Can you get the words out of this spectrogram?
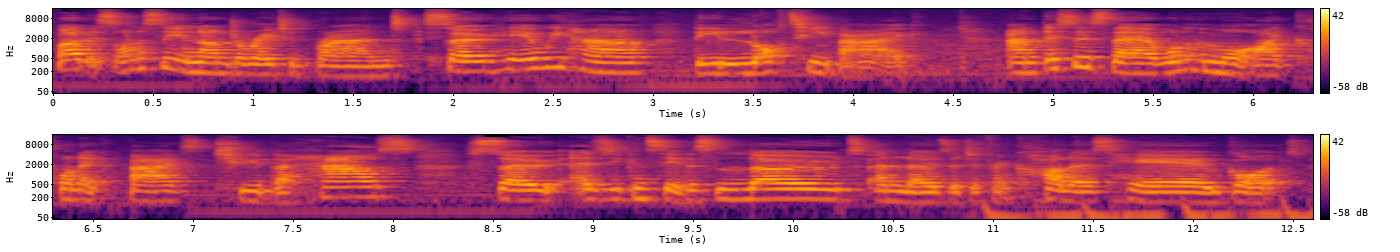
but it's honestly an underrated brand. So here we have the Lottie bag and this is their one of the more iconic bags to the house. So as you can see there's loads and loads of different colours here. We've got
